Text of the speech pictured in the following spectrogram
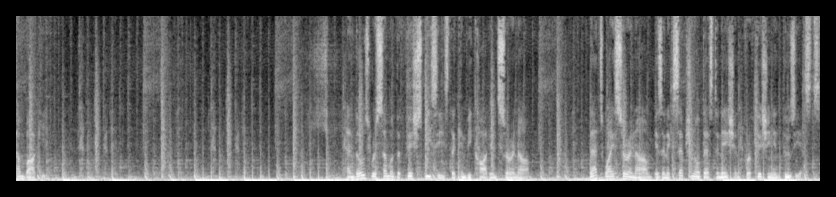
Tambaqui. And those were some of the fish species that can be caught in Suriname. That's why Suriname is an exceptional destination for fishing enthusiasts.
